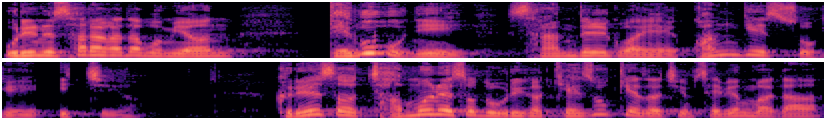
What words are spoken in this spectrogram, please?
우리는 살아가다 보면 대부분이 사람들과의 관계 속에 있지요. 그래서 잠언에서도 우리가 계속해서 지금 새벽마다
